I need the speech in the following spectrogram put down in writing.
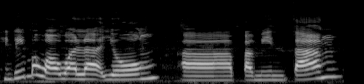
hindi mawawala yung ah, pamintang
